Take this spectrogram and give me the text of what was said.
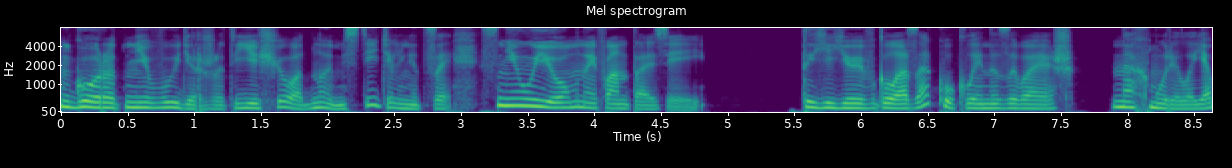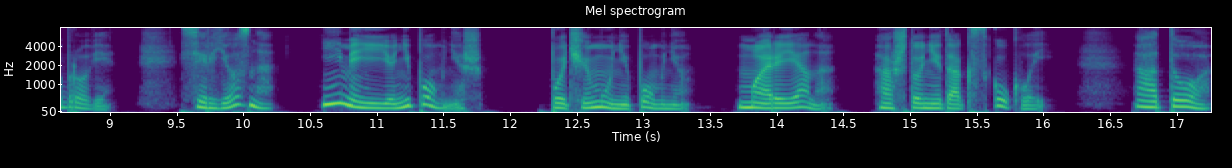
«Город не выдержит еще одной мстительницы с неуемной фантазией». «Ты ее и в глаза куклой называешь?» — нахмурила я брови. Серьезно? Имя ее не помнишь? Почему не помню? Марьяна. А что не так с куклой? А то,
